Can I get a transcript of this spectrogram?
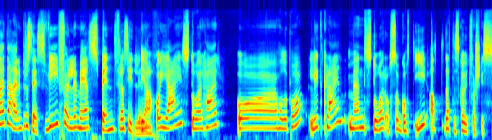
nei, det er en prosess. Vi følger med spent fra sidelinja. Ja, og jeg står her og holder på. Litt klein, men står også godt i at dette skal utforskes.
